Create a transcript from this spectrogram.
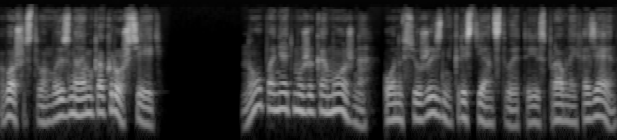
Вашество, мы знаем, как рожь сеять». «Ну, понять мужика можно. Он всю жизнь крестьянствует и исправный хозяин.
